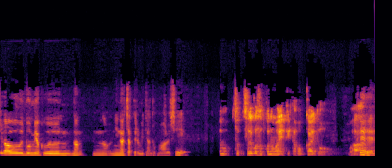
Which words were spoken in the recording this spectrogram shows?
違う文脈なんのになっちゃってるみたいなところもあるし、でもそ、それこそこの前行ってきた北海道は、で、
